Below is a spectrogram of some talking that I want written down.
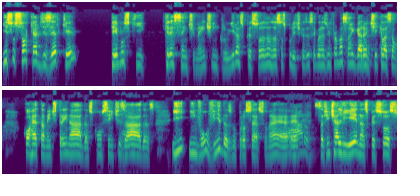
Isso só quer dizer que temos que crescentemente incluir as pessoas nas nossas políticas de segurança de informação e garantir que elas são corretamente treinadas, conscientizadas é. e envolvidas no processo, né? É, é, claro. É, se a gente aliena as pessoas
